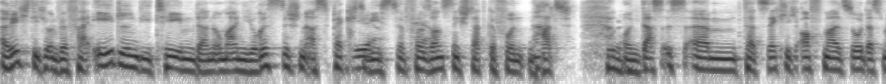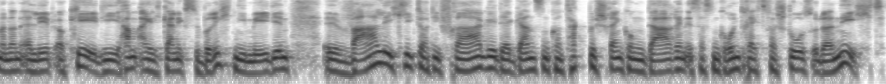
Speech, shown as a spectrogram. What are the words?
Richtig, und wir veredeln die Themen dann um einen juristischen Aspekt, ja, wie es ja. sonst nicht stattgefunden hat. Cool. Und das ist ähm, tatsächlich oftmals so, dass man dann erlebt, okay, die haben eigentlich gar nichts zu berichten, die Medien. Äh, wahrlich liegt doch die Frage der ganzen Kontaktbeschränkungen darin, ist das ein Grundrechtsverstoß oder nicht?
